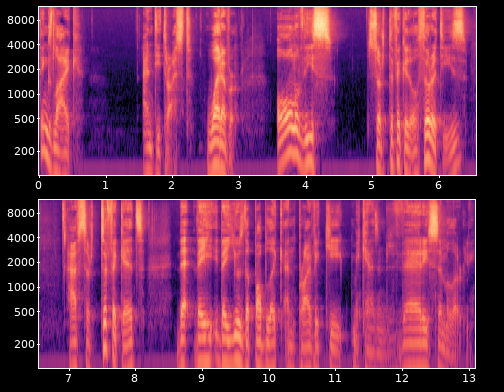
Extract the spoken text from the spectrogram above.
things like Entrust, whatever. All of these certificate authorities have certificates that they, they use the public and private key mechanisms very similarly.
